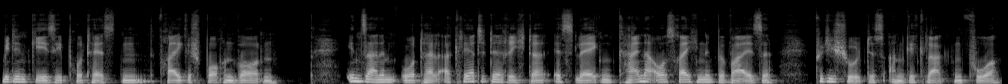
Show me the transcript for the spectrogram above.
mit den Gezi-Protesten freigesprochen worden. In seinem Urteil erklärte der Richter, es lägen keine ausreichenden Beweise für die Schuld des Angeklagten vor.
